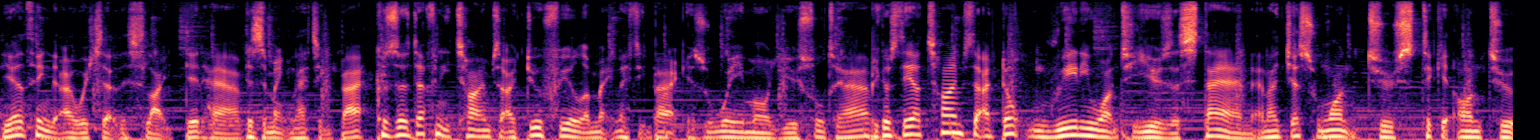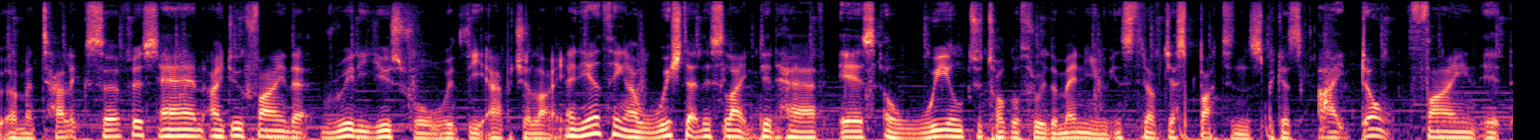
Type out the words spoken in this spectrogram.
The other thing that I wish that this light did have is a magnetic back, because there's definitely times I do feel a magnetic back is way more useful to have, because there are times that I don't really want to use a stand and I just want to stick it onto a metallic surface and I do find that really useful with the Aputure light. And the other thing I wish that this light did have is a wheel to toggle through the menu instead of just buttons because I don't find it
